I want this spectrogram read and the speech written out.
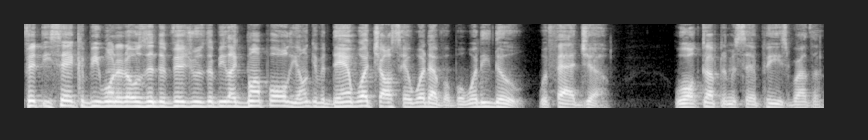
50 Cent could be one of those individuals that be like, bump all, you don't give a damn what y'all say, whatever. But what he do with Fat Joe? Walked up to him and said, peace, brother.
